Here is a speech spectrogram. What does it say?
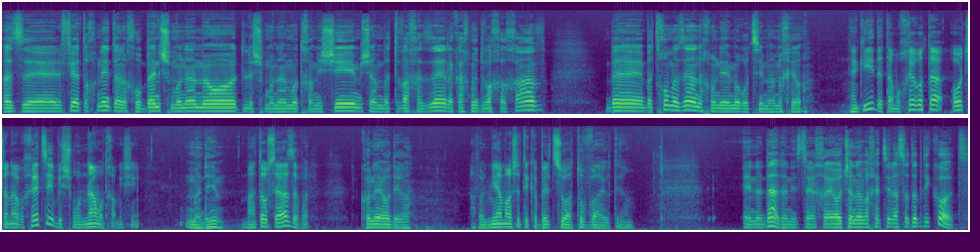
אז uh, לפי התוכנית אנחנו בין 800 ל-850, שם בטווח הזה, לקחנו טווח רחב. בתחום הזה אנחנו נהיה מרוצים מהמכירה. נגיד, אתה מוכר אותה עוד שנה וחצי ב-850. מדהים. מה אתה עושה אז אבל? קונה עוד דירה. אבל מי אמר שתקבל תשואה טובה יותר? אין לדעת, אני אצטרך עוד שנה וחצי לעשות את הבדיקות.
